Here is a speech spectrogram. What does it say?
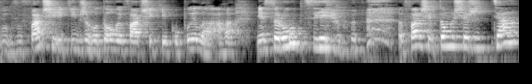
в фарші, який вже готовий фарш, який купила, а м'ясорубці, фарші, в тому, що життя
